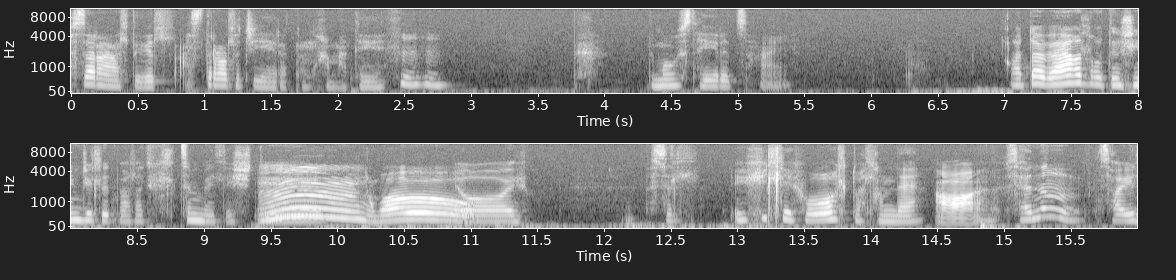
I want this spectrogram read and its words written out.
асараа гал тэгэл астрологи яриад тунах юм а тий. The most hated sign. Одоо байгууллагуудын шинэ жилүүд болоод эхэлсэн байлээ шүү дээ. Вау. Йой. Бас л Их л их уулт болох нь дээ. Аа. сонин соёл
